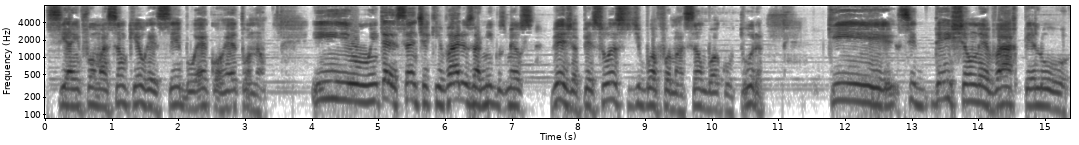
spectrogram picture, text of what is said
se a informação que eu recebo é correta ou não. E o interessante é que vários amigos meus Veja, pessoas de boa formação, boa cultura, que se deixam levar pelo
